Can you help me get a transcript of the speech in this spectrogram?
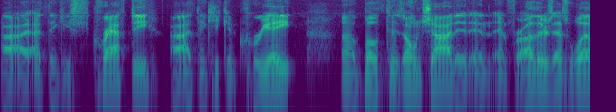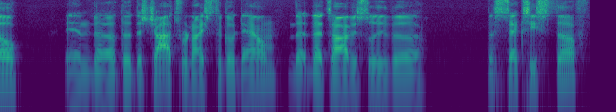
I, I think he's crafty. I think he can create uh, both his own shot and, and, and for others as well and uh, the the shots were nice to go down. That that's obviously the the sexy stuff.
